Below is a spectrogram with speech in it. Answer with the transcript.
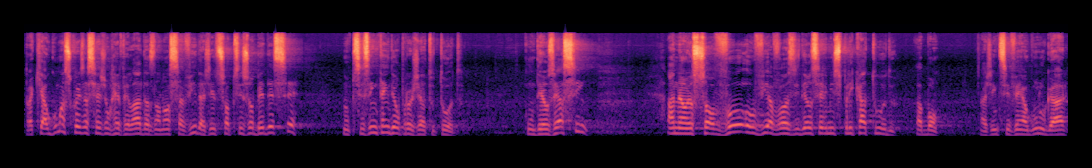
para que algumas coisas sejam reveladas na nossa vida, a gente só precisa obedecer, não precisa entender o projeto todo. Com Deus é assim. Ah, não, eu só vou ouvir a voz de Deus se Ele me explicar tudo. Tá bom, a gente se vê em algum lugar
